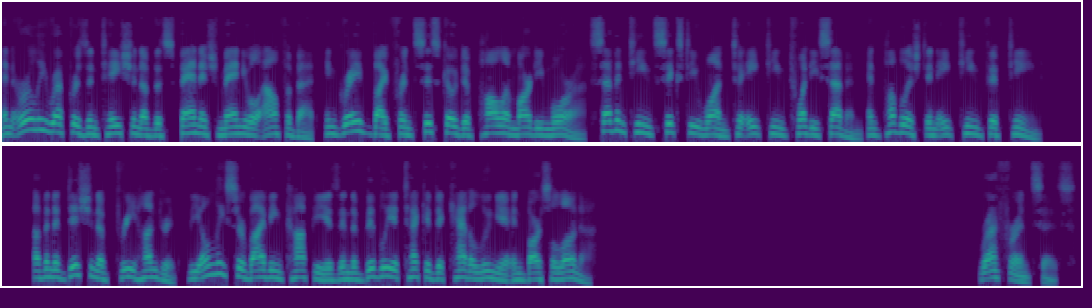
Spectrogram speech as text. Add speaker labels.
Speaker 1: an early representation of the Spanish manual alphabet, engraved by Francisco de Paula Martí Mora (1761–1827) and published in 1815. Of an edition of 300, the only surviving copy is in the Biblioteca de Catalunya in Barcelona. References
